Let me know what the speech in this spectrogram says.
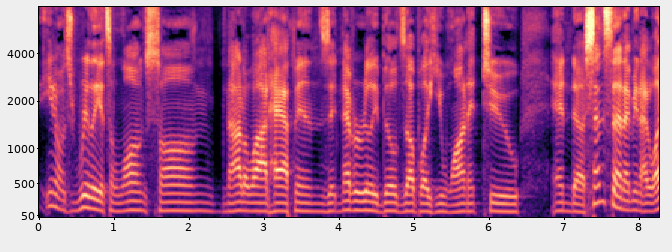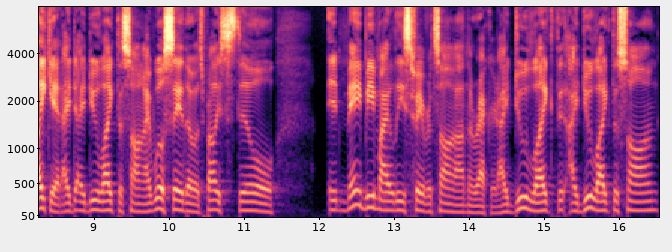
you know, it's really, it's a long song. Not a lot happens. It never really builds up like you want it to. And uh, since then, I mean, I like it. I, I do like the song. I will say, though, it's probably still, it may be my least favorite song on the record. I do like the, I do like the song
